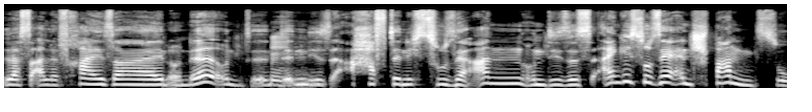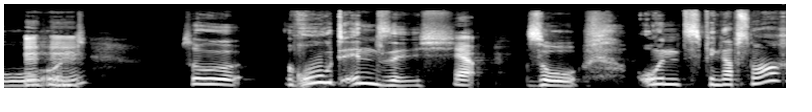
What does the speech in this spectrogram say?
lass alle frei sein und, ne, und äh, mhm. diese hafte nicht zu sehr an und dieses eigentlich so sehr entspannt so mhm. und so ruht in sich. Ja. So. Und wen gab's noch?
